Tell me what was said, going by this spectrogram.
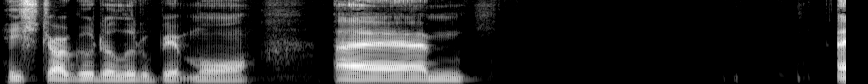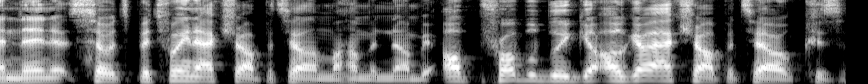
he struggled a little bit more. Um, and then it, so it's between Akshar Patel and Muhammad Nabi. I'll probably go. I'll go Akshar Patel because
